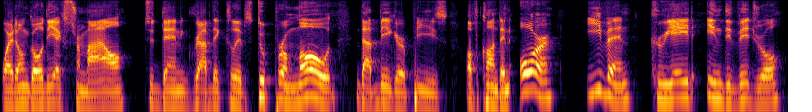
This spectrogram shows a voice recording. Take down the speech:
Why don't go the extra mile to then grab the clips to promote that bigger piece of content, or even create individual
